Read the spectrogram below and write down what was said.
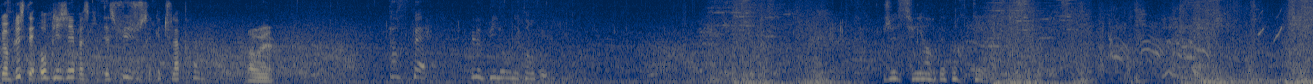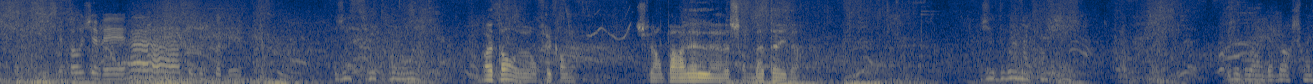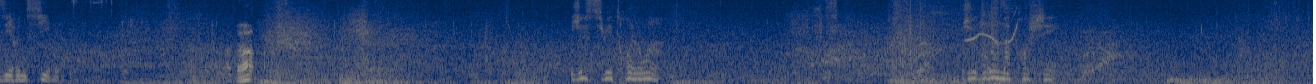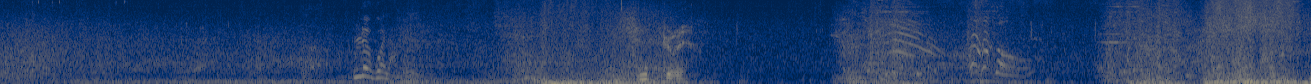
Puis en plus, t'es obligé parce qu'il te suit jusqu'à ce que tu la prends. Ah ouais. Parfait. Le pylône est en vue. Je suis hors de portée. Je sais pas où je vais. Ah, c'est de l'autre côté. Je suis trop loin. Attends, euh, on fait quand même. Je fais en parallèle le champ de bataille là. Je dois m'approcher. Je dois d'abord choisir une cible. Là-bas. Je suis trop loin. Je dois m'approcher. Le voilà. Purée.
